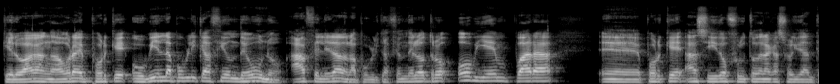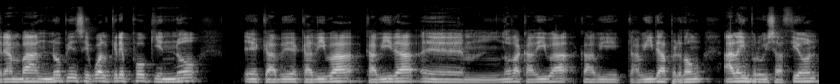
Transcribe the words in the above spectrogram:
Que lo hagan ahora es porque o bien la publicación de uno ha acelerado la publicación del otro o bien para eh, porque ha sido fruto de la casualidad entre ambas. No piensa igual Crespo, quien no eh, cabida, eh, no da cabida, perdón, a la improvisación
